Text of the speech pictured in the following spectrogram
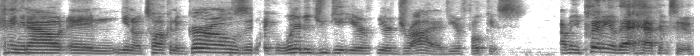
hanging out and you know talking to girls and like where did you get your your drive your focus? I mean plenty of that happened too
